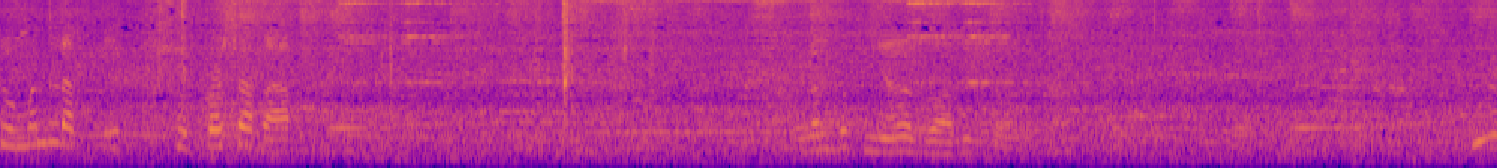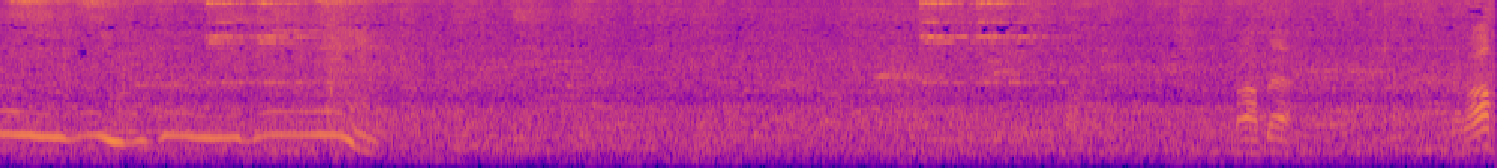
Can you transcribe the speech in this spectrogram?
Sumanlapit. Super sarap. Lambot niya. Grabe ko. Grabe. Sarap.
